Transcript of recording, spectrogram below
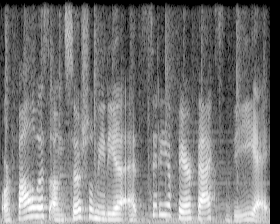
or follow us on social media at City of Fairfax VA.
